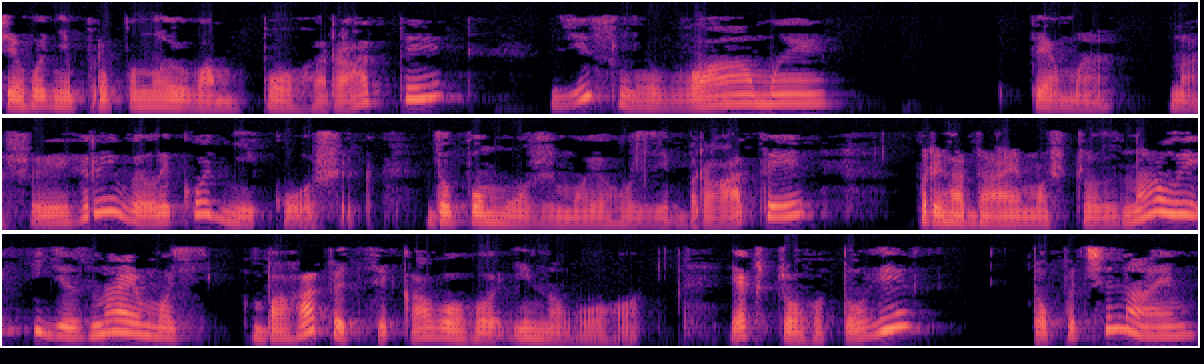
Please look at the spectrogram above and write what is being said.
Сьогодні пропоную вам пограти зі словами. Тема нашої гри Великодній кошик. Допоможемо його зібрати, пригадаємо, що знали, і дізнаємось багато цікавого і нового. Якщо готові, то починаємо.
